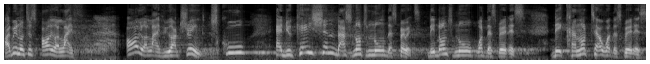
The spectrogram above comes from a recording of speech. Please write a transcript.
Have you noticed all your life? all your life you are trained. School, education does not know the spirit. They don't know what the spirit is. They cannot tell what the spirit is.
